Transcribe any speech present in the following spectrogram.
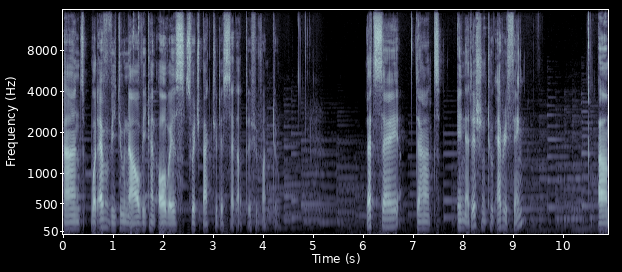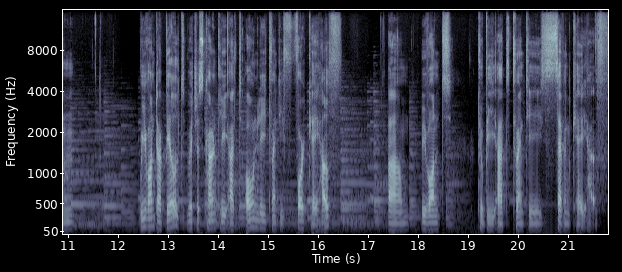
and whatever we do now we can always switch back to this setup if we want to. Let's say that in addition to everything Um, we want our build, which is currently at only 24k health. Um, we want to be at 27k health.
